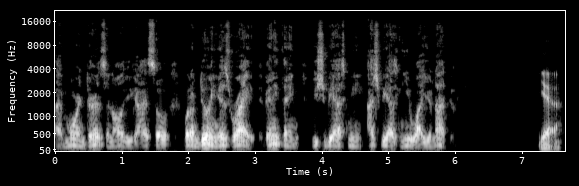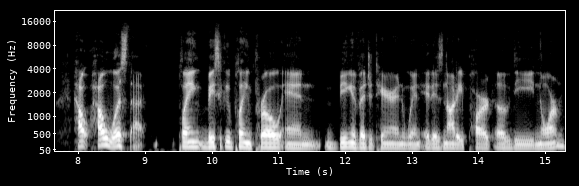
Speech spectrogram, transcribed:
I, have more endurance than all of you guys. So what I'm doing is right. If anything, you should be asking me. I should be asking you why you're not doing it. Yeah. How how was that playing basically playing pro and being a vegetarian when it is not a part of the norm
